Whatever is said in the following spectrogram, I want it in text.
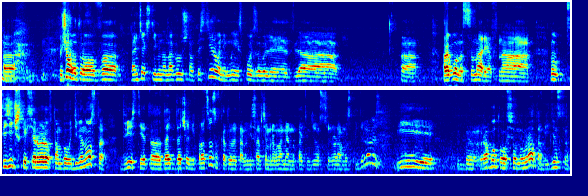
А, Причем вот э, в контексте именно нагрузочного тестирования мы использовали для а, прогона сценариев на ну, физических серверов там было 90, 200 это дочерних процессов, которые там не совсем равномерно по этим 90 серверам распределялись. И как бы, работало все на ура, там единственное.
